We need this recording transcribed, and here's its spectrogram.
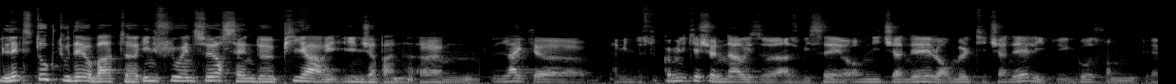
Let's talk today about uh, influencers and uh, PR in Japan. Um, like uh, I mean, the communication now is, uh, as we say, omni-channel or multi-channel. It, it goes from uh,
